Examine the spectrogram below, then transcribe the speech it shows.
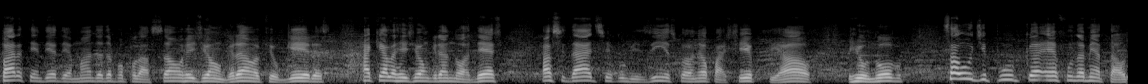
para atender a demanda da população, região Grama, Filgueiras, aquela região Grande Nordeste, as cidades circunvizinhas, Coronel Pacheco, Piau, Rio Novo. Saúde pública é fundamental.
